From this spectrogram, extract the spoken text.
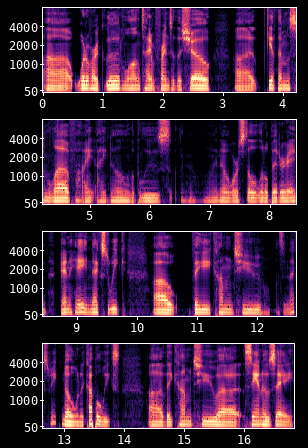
uh, one of our good longtime friends of the show. Uh, give them some love. I, I know the Blues. I know we're still a little bitter. And and hey, next week, uh, they come to was it next week? No, in a couple weeks, uh, they come to uh, San Jose.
